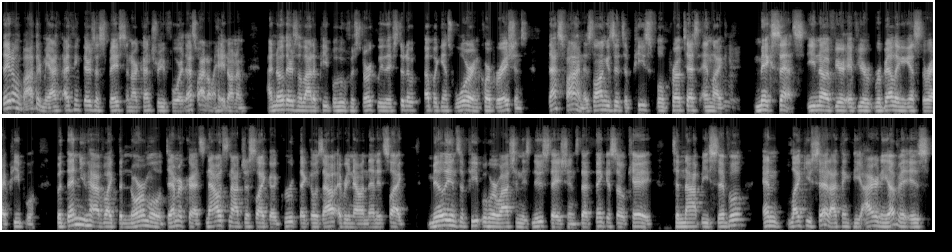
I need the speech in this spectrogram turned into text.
they don't bother me. I, I think there's a space in our country for it. That's why I don't hate on them I know there's a lot of people who've historically they've stood up against war and corporations. That's fine as long as it's a peaceful protest and like mm-hmm. makes sense. You know, if you're if you're rebelling against the right people. But then you have like the normal Democrats. Now it's not just like a group that goes out every now and then. It's like millions of people who are watching these news stations that think it's okay to not be civil. And like you said, I think the irony of it is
